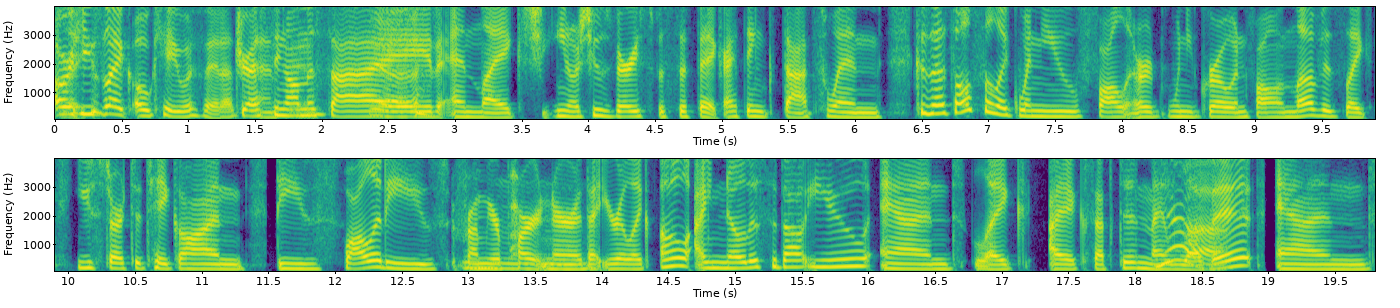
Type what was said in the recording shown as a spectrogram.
or like, he's like okay with it. dressing on the side and like she, you know she was very specific i think that's when because that's also like when you fall or when you grow and fall in love is like you start to take on these qualities from your partner Mhm. that you're like oh i know this about you and like i accept it and i love it and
